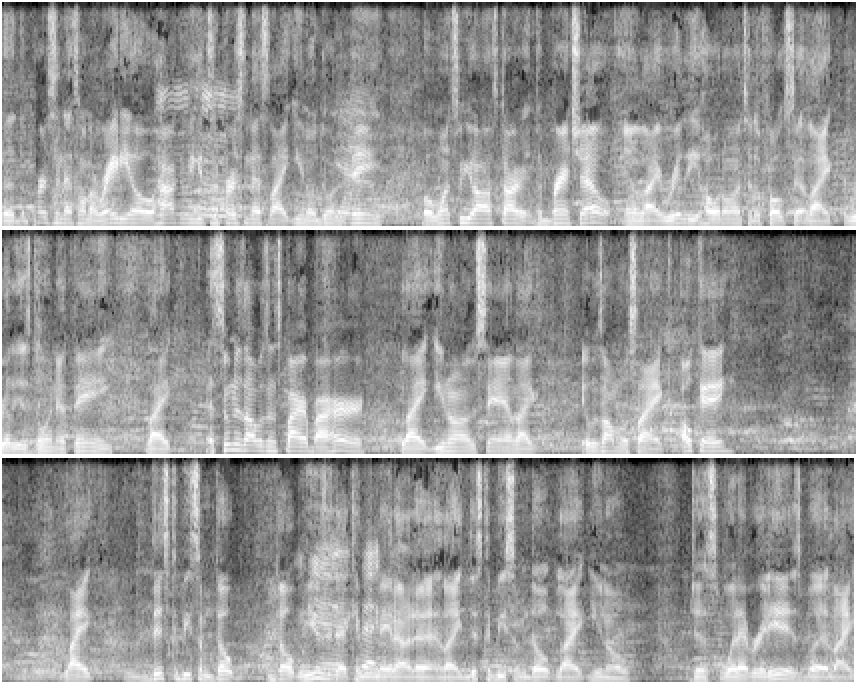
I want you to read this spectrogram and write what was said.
the, the person that's on the radio? How can we get to the person that's like you know doing the thing? But once we all started to branch out and like really hold on to the folks that like really is doing their thing like as soon as i was inspired by her like you know what i'm saying? Like it was almost like okay like this could be some dope dope music Yeah, that can be made out of that like this could be some dope like you know just whatever it is but like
